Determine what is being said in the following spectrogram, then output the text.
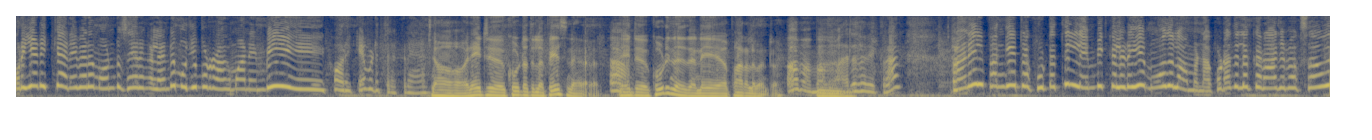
முறியடிக்க அனைவரும் ஒன்று சேருங்கள் என்று முஜிபுர் ரஹ்மான் எம்பி கோரிக்கை விடுத்திருக்கிறார். நேற்று கூட்டத்துல பேசினார் நேற்று கூடினது தானே பாராளுமன்றம். ஆமாம் ஆமாம் அதில் சொல்லியிருக்கிறார். ரணில் பங்கேற்ற கூட்டத்தில் எம்பிக்களிடையே மோதலாமண்ணா குணத்திலுக்கு ராஜபக்சவு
